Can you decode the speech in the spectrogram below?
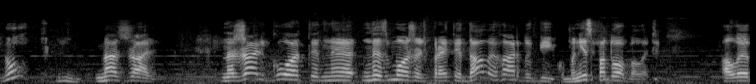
Ну, на жаль. На жаль, готи не, не зможуть пройти. Дали гарну бійку, мені сподобалось. Але.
